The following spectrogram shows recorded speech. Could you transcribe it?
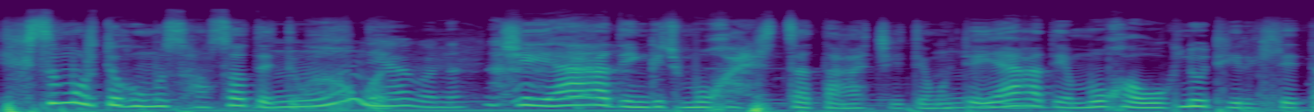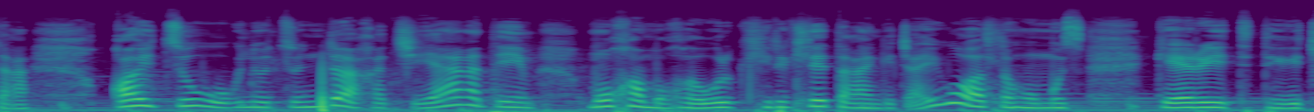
Тэгсэн мөртөө хүмүүс сонсоод байдаг байхгүй. Яг үнэ. Чи яагаад ингэж муухай харьцаад байгаа ч гэдэг юм уу те. Яагаад ийм муухай өгнүүд хэрэглээд байгаа. Гой зөв өгнүүд зөндөө ахаа чи яагаад ийм муухай муухай өрг хэрэглээд байгаа юм гэж айгүй олон хүмүүс Гэрид тэгэж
